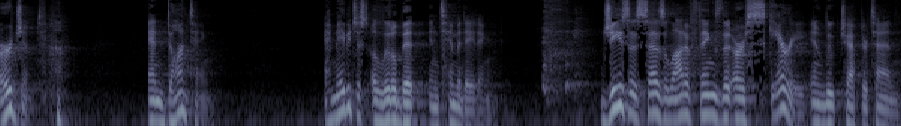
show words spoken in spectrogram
urgent and daunting and maybe just a little bit intimidating. Jesus says a lot of things that are scary in Luke chapter 10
